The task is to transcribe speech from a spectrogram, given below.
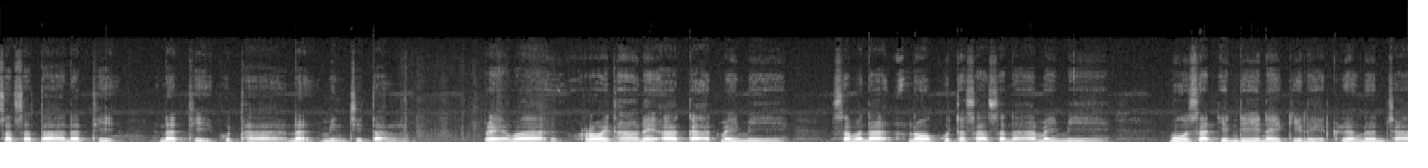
สัสตานัตถิ นัตถิพุทธานมินชิตัง แปลว่ารอยเท้าในอากาศไม่มี สมณะนอกพุทธศาสนาไม่มีหมูสัตว์ยินดีในกิเลสเครื่องเนิ่นช้า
